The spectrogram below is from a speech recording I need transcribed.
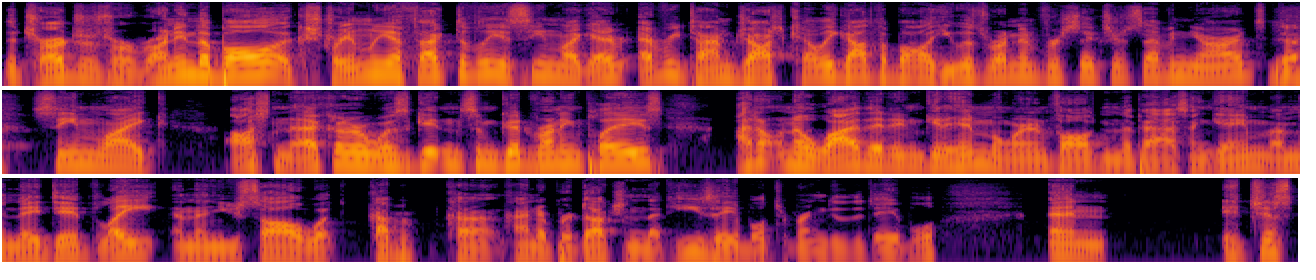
the Chargers were running the ball extremely effectively. It seemed like every, every time Josh Kelley got the ball, he was running for six or seven yards. Yeah. Seemed like Austin Ekeler was getting some good running plays. I don't know why they didn't get him more involved in the passing game. I mean, they did late, and then you saw what kind of, kind of production that he's able to bring to the table, and it just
